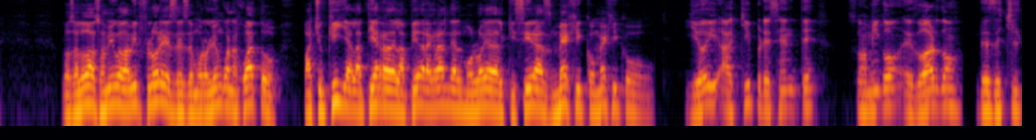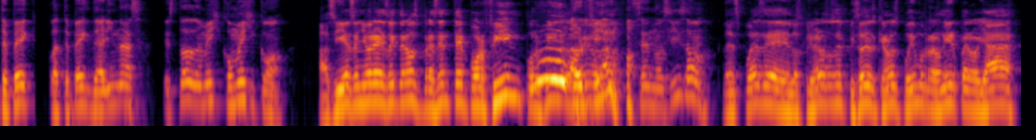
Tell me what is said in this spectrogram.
Los saluda a su amigo David Flores desde Moroleón, Guanajuato. Pachuquilla, la tierra de la piedra grande, Almoloya de Alquiciras, México, México. Y hoy aquí presente su amigo Eduardo desde Chiltepec, Coatepec de Harinas, Estado de México, México. Así es, señores, hoy tenemos presente por fin, por fin. Uh, por fin, se nos hizo. Después de los primeros dos episodios que no nos pudimos reunir, pero ya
